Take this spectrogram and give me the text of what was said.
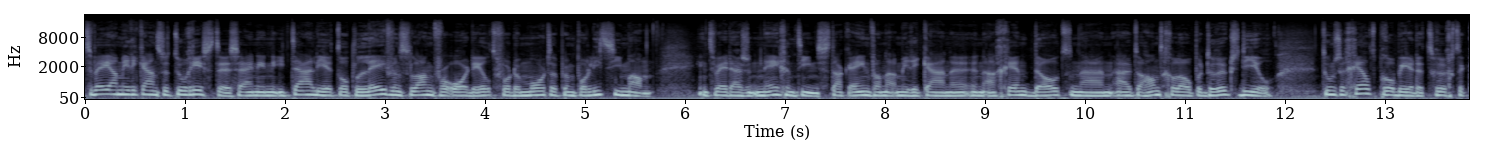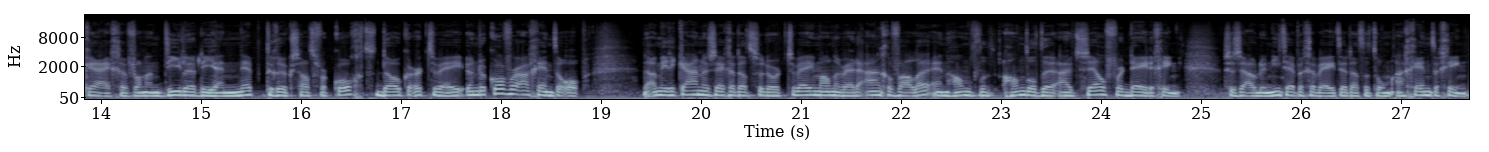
Twee Amerikaanse toeristen zijn in Italië tot levenslang veroordeeld voor de moord op een politieman. In 2019 stak een van de Amerikanen een agent dood na een uit de hand gelopen drugsdeal. Toen ze geld probeerden terug te krijgen van een dealer die hen nepdrugs had verkocht, doken er twee undercover-agenten op. De Amerikanen zeggen dat ze door twee mannen werden aangevallen en handelden uit zelfverdediging. Ze zouden niet hebben geweten dat het om agenten ging.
